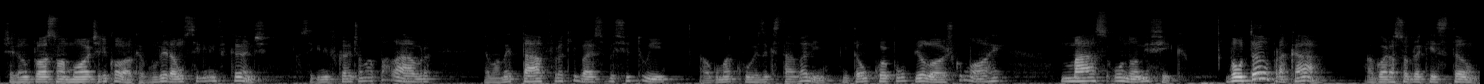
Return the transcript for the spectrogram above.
chegando próximo à morte, ele coloca: vou virar um significante. O significante é uma palavra, é uma metáfora que vai substituir alguma coisa que estava ali. Então o corpo biológico morre, mas o nome fica. Voltando para cá, agora sobre a questão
